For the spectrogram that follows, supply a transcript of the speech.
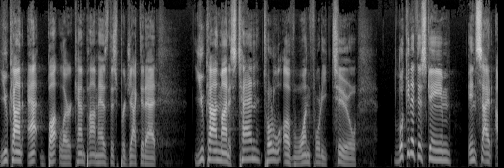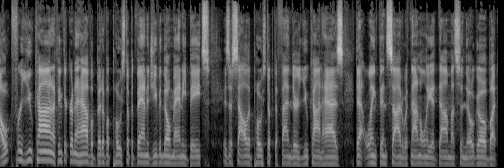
UConn at Butler. KenPom has this projected at UConn minus 10, total of 142. Looking at this game, inside out for UConn. I think they're going to have a bit of a post up advantage, even though Manny Bates is a solid post up defender. UConn has that length inside with not only Adama Sanogo, but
